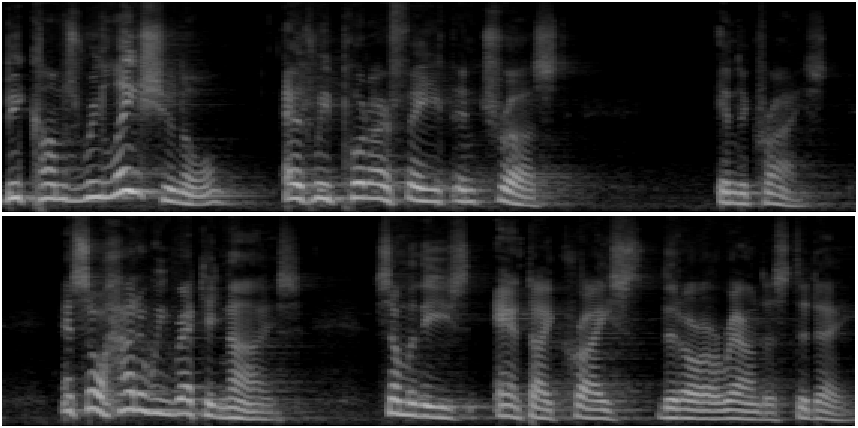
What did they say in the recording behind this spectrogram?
becomes relational as we put our faith and trust into Christ. And so, how do we recognize some of these antichrists that are around us today?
